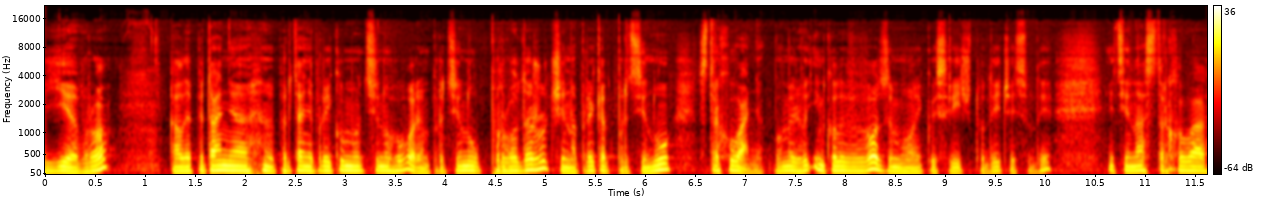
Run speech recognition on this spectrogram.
євро. Але питання, питання, про яку ми ціну говоримо: про ціну продажу чи, наприклад, про ціну страхування. Бо ми інколи вивозимо якусь річ туди чи сюди, і ціна страхова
